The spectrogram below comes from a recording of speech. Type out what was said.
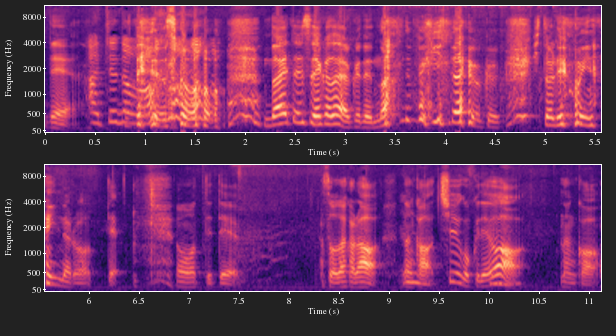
であっちだもん大体清華大学でなんで北京大学一人もいないんだろうって思っててそうだからなんか中国ではなんか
